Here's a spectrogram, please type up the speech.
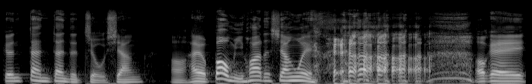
跟淡淡的酒香啊，还有爆米花的香味。OK，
